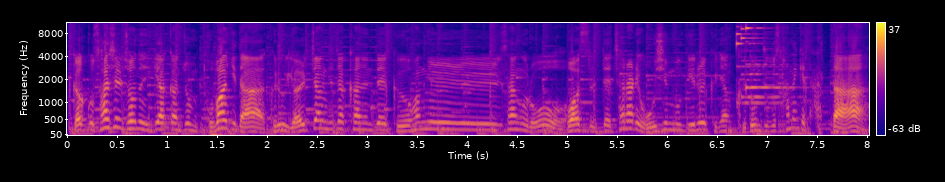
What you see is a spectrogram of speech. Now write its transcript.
그래갖고 사실 저는 이게 약간 좀 도박이다. 그리고 10장 제작하는데 그 확률상으로 보았을 때 차라리 50무기를 그냥 그 돈 주고 사는 게 낫다.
